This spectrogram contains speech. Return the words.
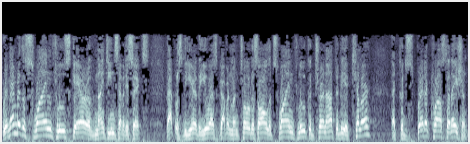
Remember the swine flu scare of 1976? That was the year the U.S. government told us all that swine flu could turn out to be a killer that could spread across the nation.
